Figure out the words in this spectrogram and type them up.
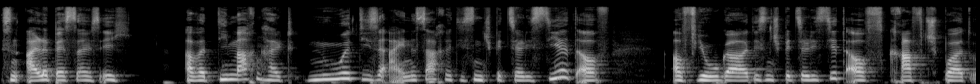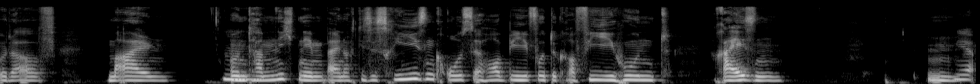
sind alle besser als ich. Aber die machen halt nur diese eine Sache. Die sind spezialisiert auf, auf Yoga, die sind spezialisiert auf Kraftsport oder auf Malen und haben nicht nebenbei noch dieses riesengroße Hobby, Fotografie, Hund, Reisen. Ja.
